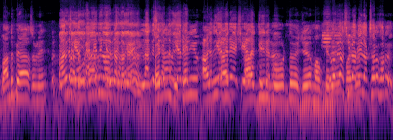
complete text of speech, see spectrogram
ਬੰਦ ਪਿਆ ਇਸ ਵੇਲੇ। ਬੰਦ ਪਿਆ ਪਹਿਲੇ ਵੀ ਚੱਲਦਾ ਪਿਆ ਲੱਗ ਪਹਿਲਾਂ ਦੇਖਿਆ ਨਹੀਂ ਅੱਜ ਦੀ ਅੱਜ- ਅੱਜ ਦੀ ਰਿਪੋਰਟ ਦੇ ਵਿੱਚ ਮੌਕੇ ਵੀ ਅੱਛੀ ਲੱਗੇ ਤੇ ਲੱਗ ਸਕਦਾ ਸਰ।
